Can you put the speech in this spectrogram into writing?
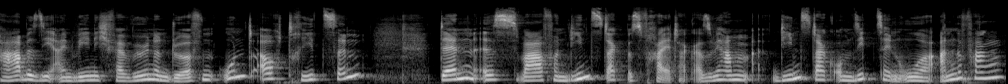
habe sie ein wenig verwöhnen dürfen und auch trizen, denn es war von Dienstag bis Freitag. Also wir haben Dienstag um 17 Uhr angefangen,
